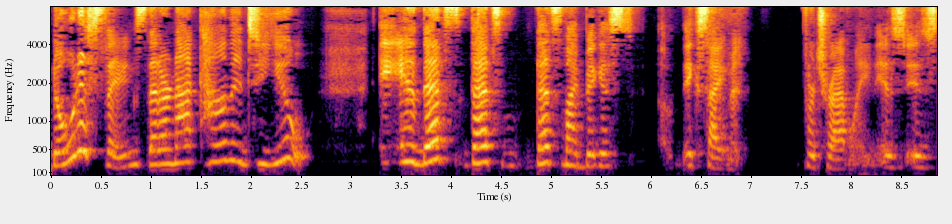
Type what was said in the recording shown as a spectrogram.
notice things that are not common to you. And that's that's that's my biggest excitement for traveling is is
